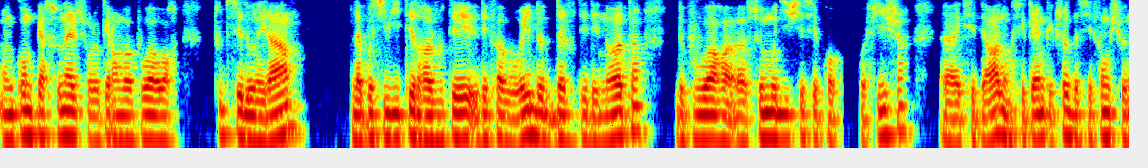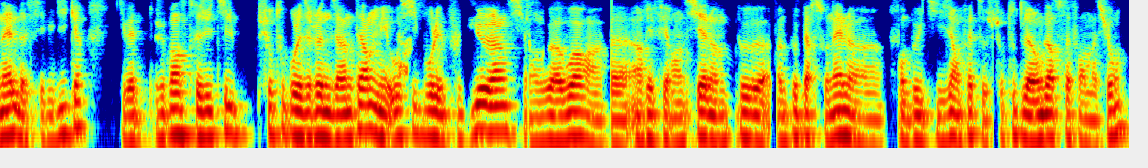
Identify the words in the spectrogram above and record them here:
un compte personnel sur lequel on va pouvoir avoir toutes ces données-là, la possibilité de rajouter des favoris, d'ajouter des notes, de pouvoir euh, se modifier ses propres fiches, euh, etc. Donc c'est quand même quelque chose d'assez fonctionnel, d'assez ludique, qui va être, je pense, très utile, surtout pour les jeunes internes, mais aussi pour les plus vieux, hein, si on veut avoir euh, un référentiel un peu, un peu personnel qu'on peut utiliser en fait sur toute la longueur de sa formation.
